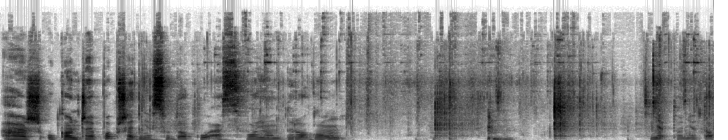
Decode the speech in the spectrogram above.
aż ukończę poprzednie sudoku, a swoją drogą... Nie, to nie to.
